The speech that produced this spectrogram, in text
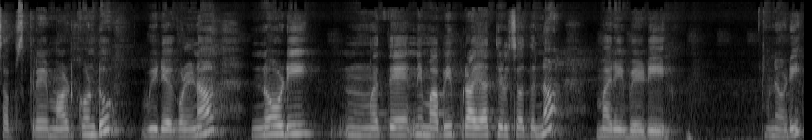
ಸಬ್ಸ್ಕ್ರೈಬ್ ಮಾಡಿಕೊಂಡು ವಿಡಿಯೋಗಳನ್ನ ನೋಡಿ ಮತ್ತು ನಿಮ್ಮ ಅಭಿಪ್ರಾಯ ತಿಳಿಸೋದನ್ನು ಮರಿಬೇಡಿ. ನೋಡಿ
